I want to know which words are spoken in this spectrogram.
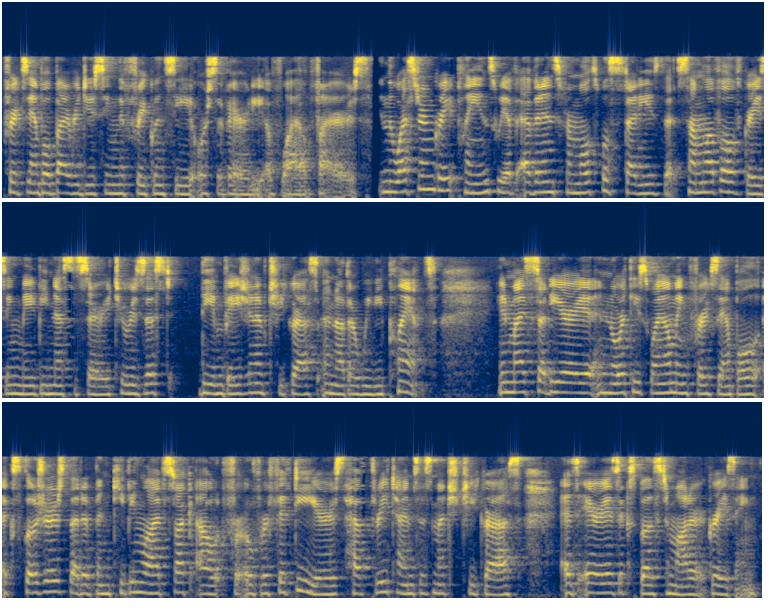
for example, by reducing the frequency or severity of wildfires. In the western Great Plains, we have evidence from multiple studies that some level of grazing may be necessary to resist the invasion of cheatgrass and other weedy plants. In my study area in northeast Wyoming, for example, exclosures that have been keeping livestock out for over 50 years have three times as much cheatgrass as areas exposed to moderate grazing.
